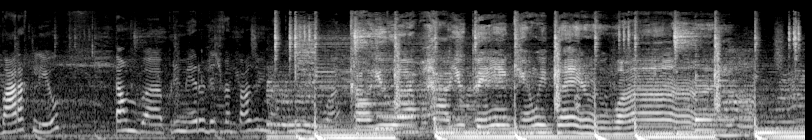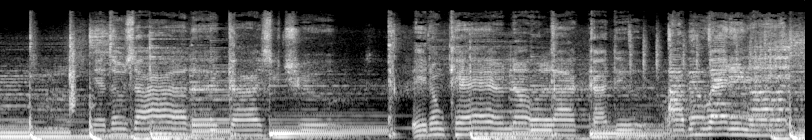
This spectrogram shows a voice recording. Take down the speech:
baracleu. Então, primeiro desvantagem na língua. Call you up, how you been? Can we play rewind? Yeah, those are the guys you choose. They don't care, no, like I do. I've been waiting on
